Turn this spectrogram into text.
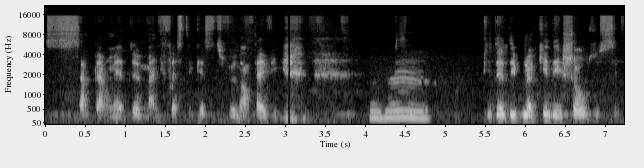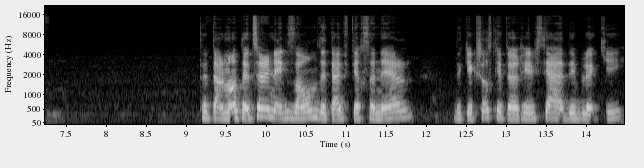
ça permet de manifester ce que tu veux dans ta vie. Mm-hmm. Puis de débloquer des choses aussi. Totalement. As-tu un exemple de ta vie personnelle, de quelque chose que tu as réussi à débloquer?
